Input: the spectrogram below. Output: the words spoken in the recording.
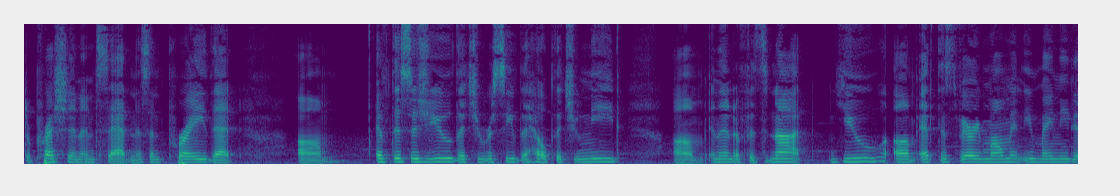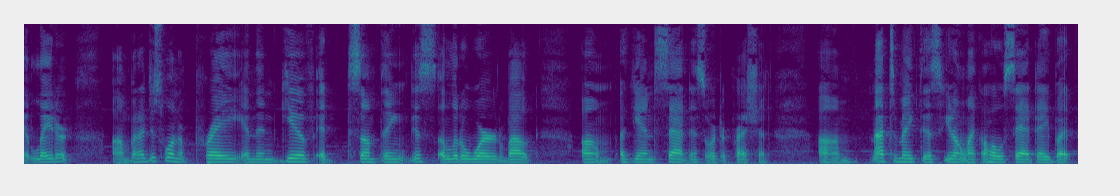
depression and sadness and pray that um, if this is you, that you receive the help that you need. Um, and then if it's not you um, at this very moment, you may need it later. Um, but I just want to pray and then give it something, just a little word about, um, again, sadness or depression. Um, not to make this, you know, like a whole sad day, but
